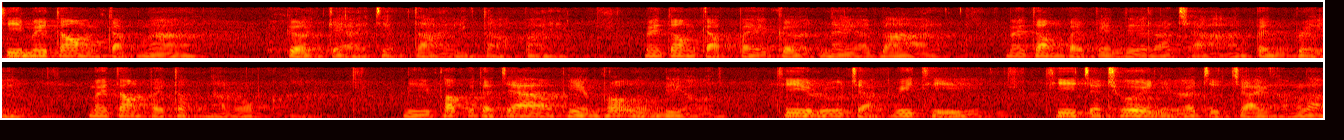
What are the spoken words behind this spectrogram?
ที่ไม่ต้องกลับมาเกิดแก่เจ็บตายอีกต่อไป ไม่ต้องกลับไปเกิดในอบาย ไม่ต้องไปเป็นเดรัจฉานเป็นเปรตไม่ต้องไปตกนรก มีพระพุทธเจ้าเพียงพระองค์เดียวที่รู้จักวิธี ที่จะช่วยเหลือจิตใจของเรา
